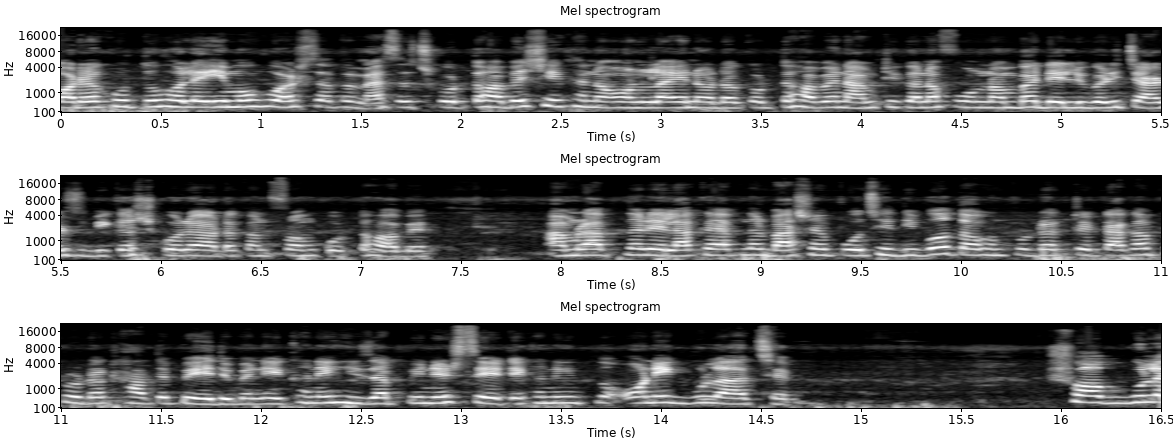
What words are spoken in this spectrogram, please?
অর্ডার করতে হলে ইমো হোয়াটসঅ্যাপে মেসেজ করতে হবে, সেখানে অনলাইন অর্ডার করতে হবে, নাম, ঠিকানা phone number delivery charge bKash করে অর্ডার কনফার্ম করতে হবে। আমরা আপনার এলাকায় আপনার বাসায় পৌঁছে দিব, তখন প্রোডাক্টের টাকা প্রোডাক্ট হাতে পেয়ে দেবেন। এখানে হিজাব পিনের সেট এখানে কিন্তু অনেকগুলো আছে। সবগুলো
